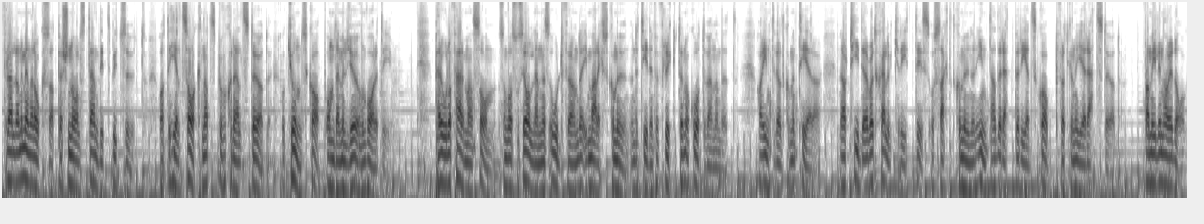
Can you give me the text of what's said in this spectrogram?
Föräldrarna menar också att personal ständigt byts ut och att det helt saknats professionellt stöd och kunskap om den miljö hon varit i. Per-Olof Hermansson, som var socialnämndens ordförande i Marks kommun under tiden för flykten och återvändandet, har inte velat kommentera, men har tidigare varit självkritisk och sagt att kommunen inte hade rätt beredskap för att kunna ge rätt stöd. Familjen har idag,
